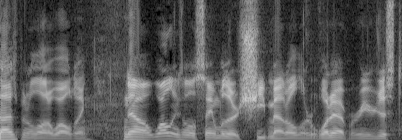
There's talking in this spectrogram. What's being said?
That has been a lot of welding. Now, welding's all the same whether it's sheet metal or whatever. You're just,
